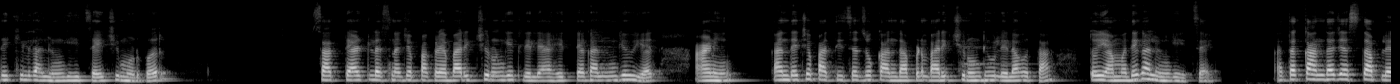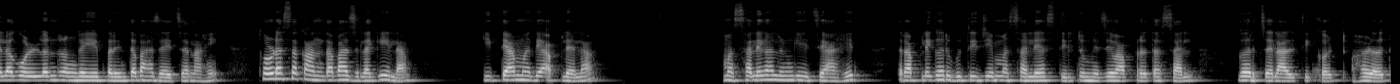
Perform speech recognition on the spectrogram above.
देखील घालून घ्यायचा आहे चिमूटभर. सात ते आठ लसणाच्या पाकळ्या बारीक चिरून घेतलेल्या आहेत त्या घालून घेऊयात. आणि कांद्याच्या पातीचा जो कांदा आपण बारीक चिरून ठेवलेला होता तो यामध्ये घालून घ्यायचा आहे. आता कांदा जास्त आपल्याला गोल्डन रंग येईपर्यंत भाजायचा नाही. थोडासा कांदा भाजला गेला की त्यामध्ये आपल्याला मसाले घालून घ्यायचे आहेत. तर आपले घरगुती जे मसाले असतील तुम्ही जे वापरत असाल घरचं लाल तिखट हळद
